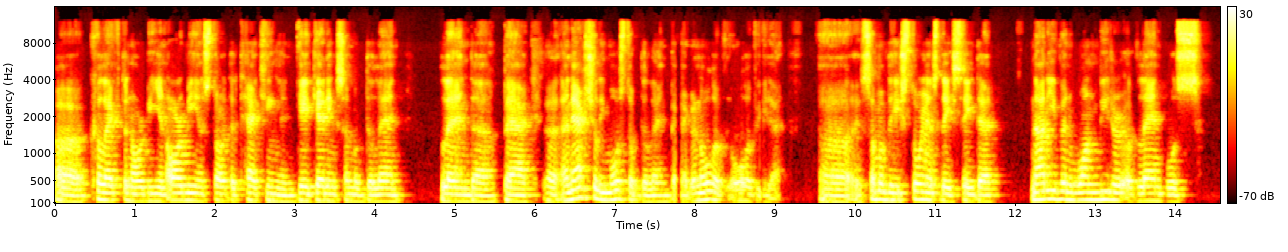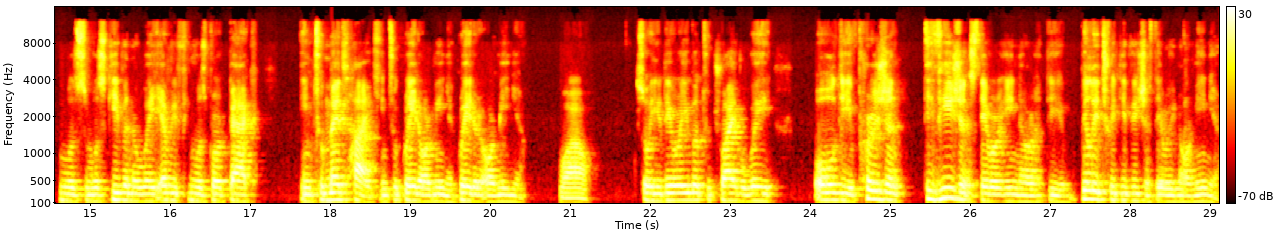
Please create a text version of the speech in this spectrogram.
uh, collect an Armenian army and start attacking and get, getting some of the land land back, and actually most of the land back, and all of all of it. some of the historians they say that not even one meter of land was was was given away. Everything was brought back into Mets Hayk, into Great Armenia, Greater Armenia. Wow. So they were able to drive away all the Persian divisions they were in, or the military divisions they were in Armenia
